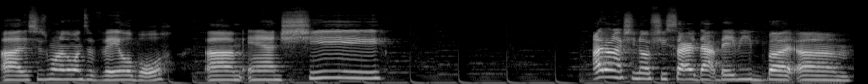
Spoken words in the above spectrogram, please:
Uh, this is one of the ones available. Um, and she... I don't actually know if she sired that baby, but, um,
